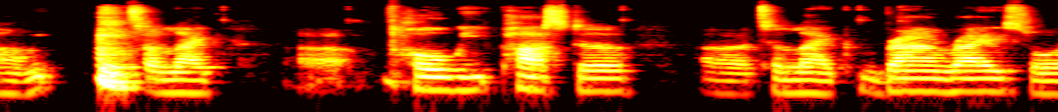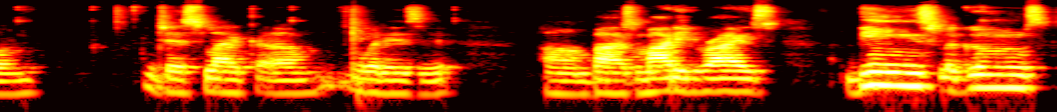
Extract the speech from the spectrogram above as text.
Um, so like uh, whole wheat pasta, uh, to like brown rice, or just like um, what is it, um, basmati rice, beans, legumes,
